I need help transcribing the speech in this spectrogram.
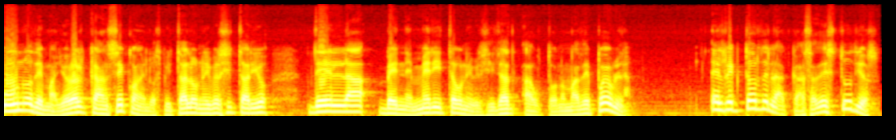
uno de mayor alcance con el Hospital Universitario de la Benemérita Universidad Autónoma de Puebla. El rector de la Casa de Estudios,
